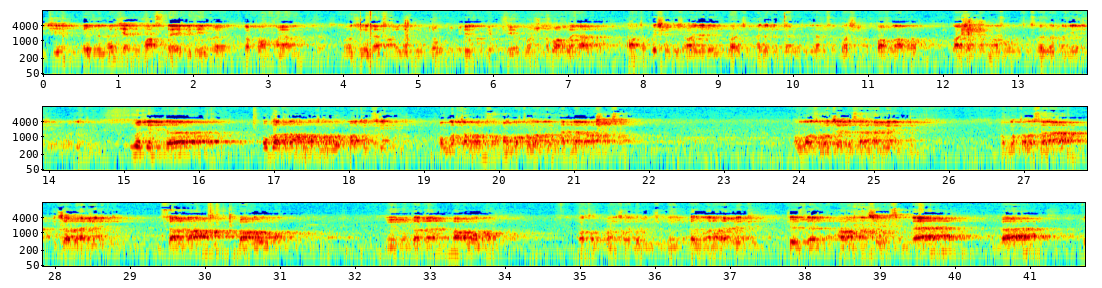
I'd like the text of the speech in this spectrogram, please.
İki, evlənərkən imanı dəqiq idi və qapanmayan bacı ilə ailə qurdum. Ümid etdim ki, başını bağlayar. Artıq 5 illik ailəlik, lakin nə qədər dəvət edirəmsə, başını bağlamır. Lakin namaz olursa, sayılardan yerinə getir, vəziyyətdir. Bu vəziyyətdə o qadına Allahdan qorxmağı tövsiyə edir. Allahdan qorxsun, Allah talanın hədlərini aşmasın. Allah Azə və Cəllə sənə əmr edibdir. Allah tala sənə icabı əmr edibdir. Müsəlman bağlı olmaq. Mümin qadın bağlı olmaq. Allah Quran-ı Kərimdə buyurur ki, mümin qadınlara əmr et, gözlərini haramdan çevirsinlər və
